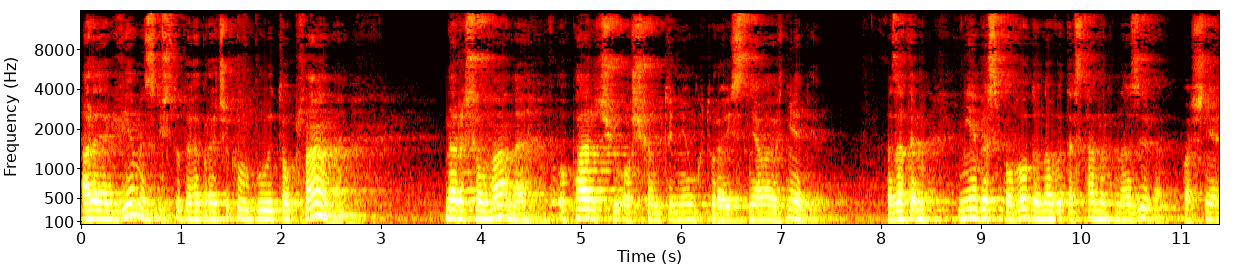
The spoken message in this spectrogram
ale jak wiemy z listu do Hebrajczyków, były to plany narysowane w oparciu o świątynię, która istniała w niebie. A zatem nie bez powodu Nowy Testament nazywa właśnie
